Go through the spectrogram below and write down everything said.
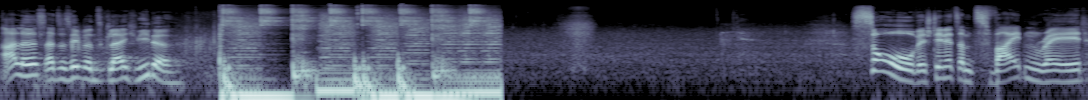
alles. Also sehen wir uns gleich wieder. So, wir stehen jetzt am zweiten Raid.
